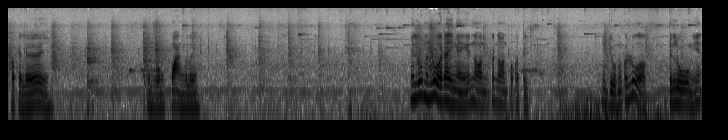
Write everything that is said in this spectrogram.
เข้าไปเลย เป็นวงกว้างไปเลย ไม่รู้มันรั่วได้ยังไงก็นอนก็นอนปกติ อยู่ๆมันก็รั่วเป็นรูอย่างเงี้ย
